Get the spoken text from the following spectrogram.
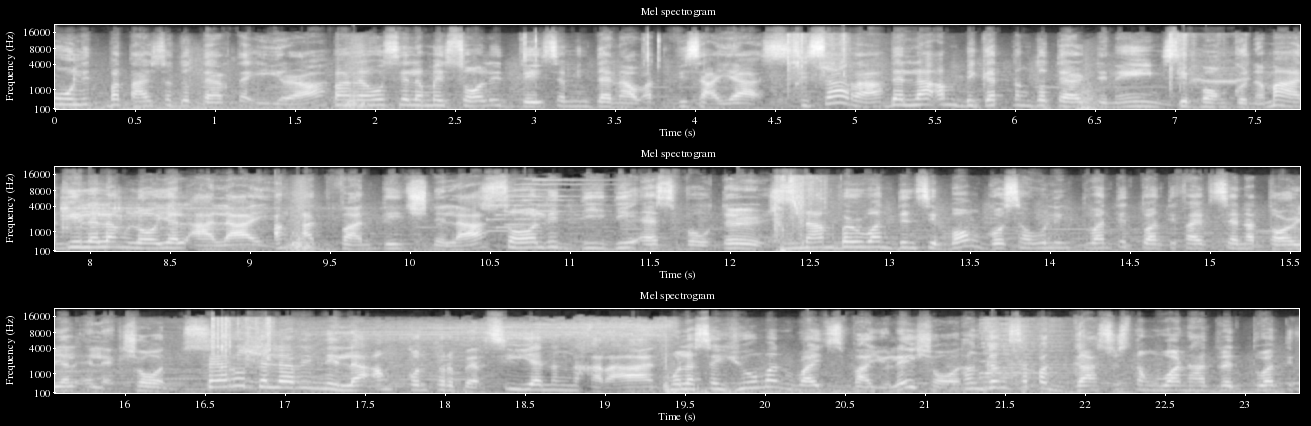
uulit ba tayo sa Duterte era? Pareho sila may solid base sa Mindanao at Visayas. Si Sara, dala ang bigat ng Duterte name. Si Bongo naman, kilalang loyal ally. Ang advantage nila, solid DDS voters. Number one din si Bongo sa huling 2025 senatorial elections. Pero dala rin nila ang kontrobersiya ng nakaraan mula sa human rights violation hanggang sa paggastos ng 125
